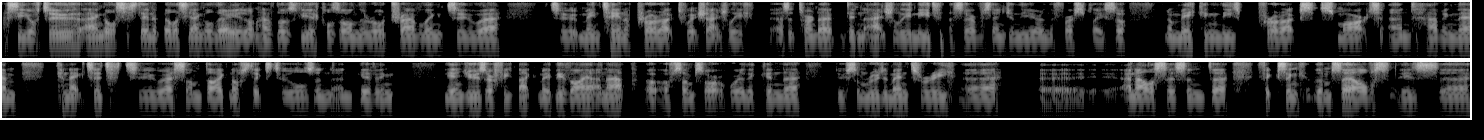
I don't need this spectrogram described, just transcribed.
a CO2 angle, sustainability angle there. You don't have those vehicles on the road traveling to uh, to maintain a product which actually, as it turned out, didn't actually need a service engineer in the first place. So, you know, making these products smart and having them connected to uh, some diagnostics tools and, and giving the end user feedback, maybe via an app of, of some sort where they can uh, do some rudimentary uh, analysis and uh, fixing themselves is uh,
